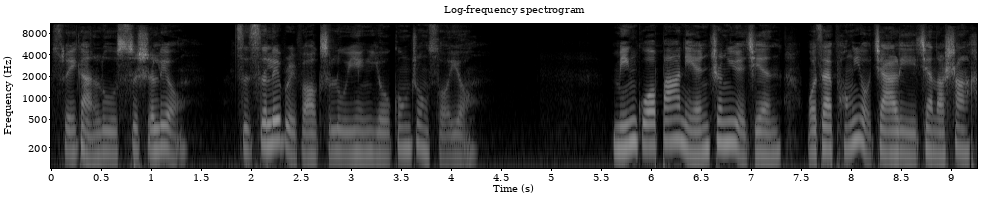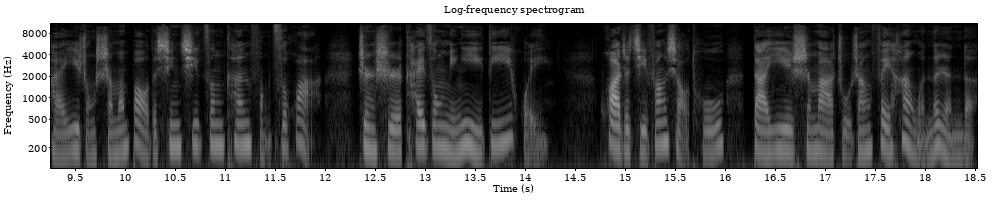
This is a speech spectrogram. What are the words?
随感录四十六。此次 LibriVox 录音由公众所有。民国八年正月间，我在朋友家里见到上海一种什么报的星期增刊讽刺画，正是开宗明义第一回，画着几方小图，大意是骂主张废汉文的人的，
